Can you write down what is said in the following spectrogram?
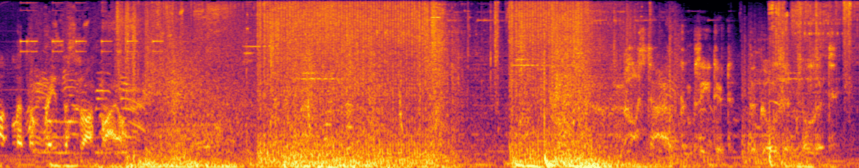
not let them raid the stockpile. Hostile completed. The golden bullet.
